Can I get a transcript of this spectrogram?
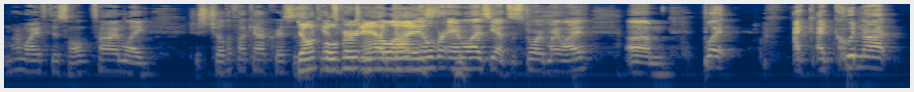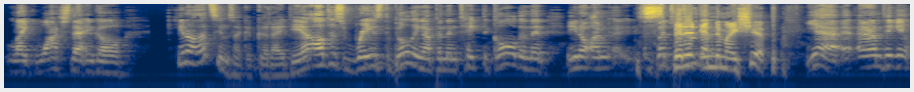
my wife this all the time, like just chill the fuck out, Chris. It's Don't kid's cartoon. Like, overanalyze. don't overanalyze. Yeah, it's a story of my life. Um, but I I could not like watch that and go. You know that seems like a good idea. I'll just raise the building up and then take the gold and then you know I'm uh, but Spit it that- into my ship. yeah, and I'm thinking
